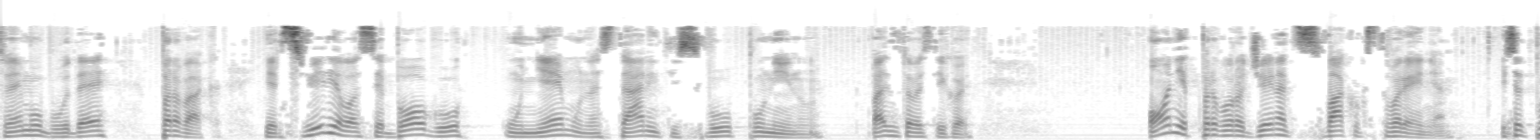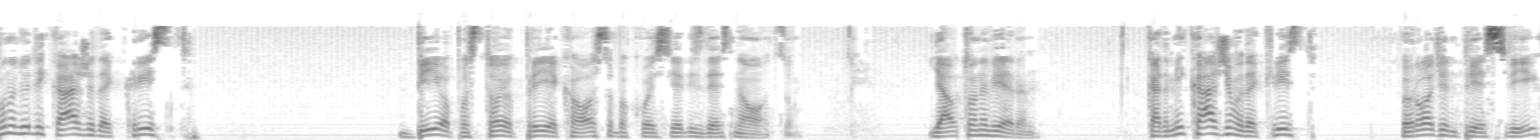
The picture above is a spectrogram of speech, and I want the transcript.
svemu bude prvak. Jer svidjelo se Bogu u njemu nastaniti svu puninu. Pazite ove stihove. On je prvorođenac svakog stvorenja. I sad puno ljudi kaže da je Krist bio, postojao prije kao osoba koja sjedi s desna ocu. Ja u to ne vjerujem. Kada mi kažemo da je Krist rođen prije svih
